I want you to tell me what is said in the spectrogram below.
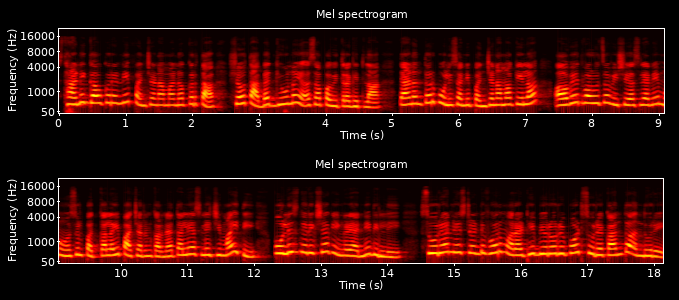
स्थानिक गावकऱ्यांनी पंचनामा न करता शव ताब्यात घेऊ नये असा पवित्रा घेतला. त्यानंतर पोलिसांनी पंचनामा केला. अवैध वाळूचा विषय असल्याने महसूल पथकालाही पाचारण करण्यात आले असल्याची माहिती पोलीस निरीक्षक इंगळे यांनी दिली. Surya news twenty four Marathi bureau report Suryakant Andhure.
